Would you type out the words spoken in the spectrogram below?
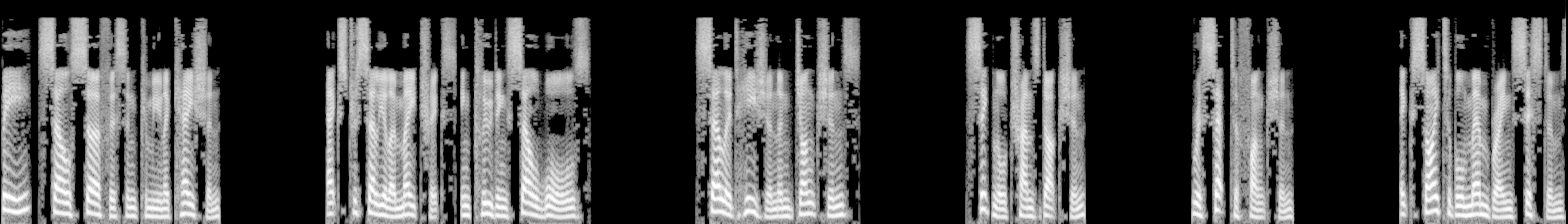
B. Cell surface and communication extracellular matrix including cell walls cell adhesion and junctions signal transduction receptor function excitable membrane systems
